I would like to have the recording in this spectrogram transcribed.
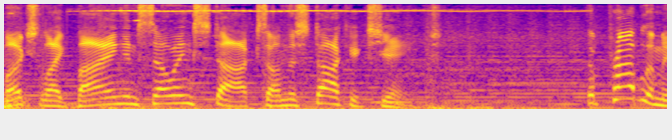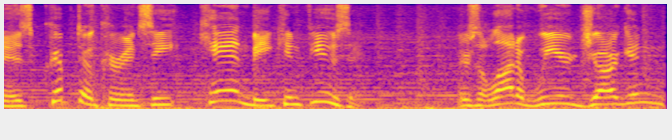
much like buying and selling stocks on the stock exchange. The problem is, cryptocurrency can be confusing. There's a lot of weird jargon,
